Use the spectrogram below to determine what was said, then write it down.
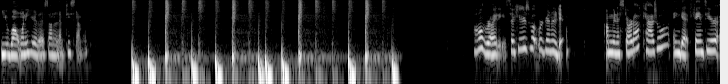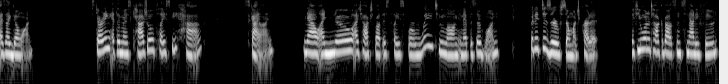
You won't want to hear this on an empty stomach. Alrighty, so here's what we're gonna do. I'm gonna start off casual and get fancier as I go on. Starting at the most casual place we have, Skyline. Now, I know I talked about this place for way too long in episode one, but it deserves so much credit. If you want to talk about Cincinnati food,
